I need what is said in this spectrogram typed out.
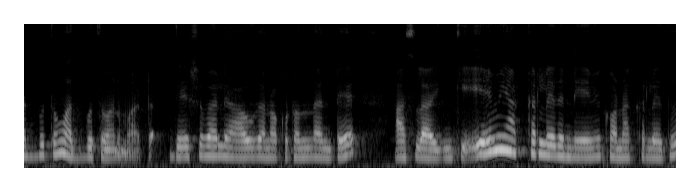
అద్భుతం అద్భుతం అనమాట దేశవాళీ ఆవు కానీ ఒకటి ఉందంటే అసలు ఇంకేమీ అక్కర్లేదండి ఏమీ కొనక్కర్లేదు.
